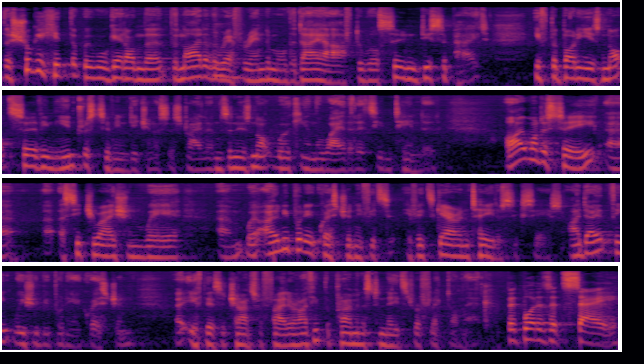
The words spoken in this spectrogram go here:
the sugar hit that we will get on the, the night of the referendum or the day after will soon dissipate if the body is not serving the interests of Indigenous Australians and is not working in the way that it's intended. I want to see uh, a situation where um, we're only putting a question if it's, if it's guaranteed a success. I don't think we should be putting a question uh, if there's a chance for failure, and I think the Prime Minister needs to reflect on that. But what does it say?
